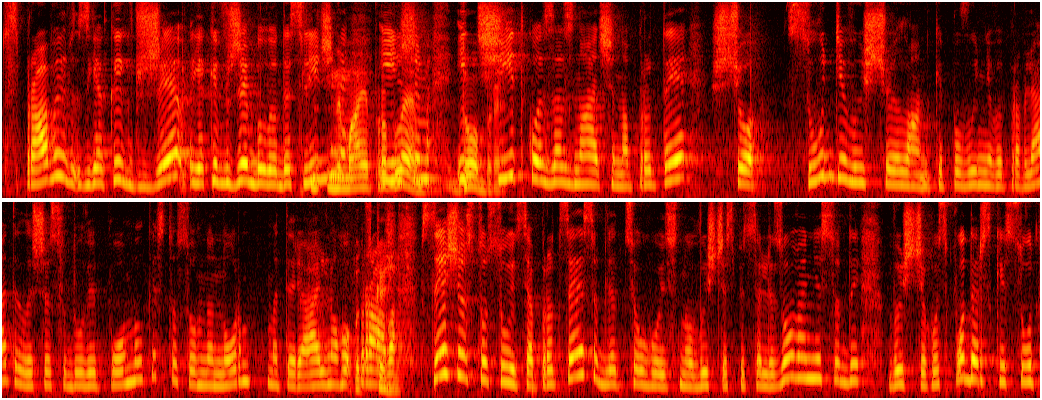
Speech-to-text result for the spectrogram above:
справи, з яких вже які вже були досліджені Немає проблем. іншими, і чітко зазначено про те, що Судді вищої ланки повинні виправляти лише судові помилки стосовно норм матеріального От права. скажіть. Все, що стосується процесу, для цього існує вище спеціалізовані суди, вищий господарський суд,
